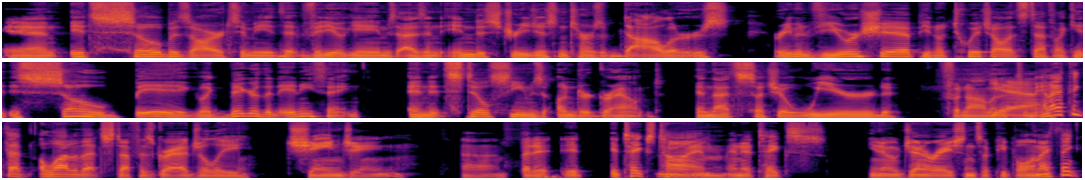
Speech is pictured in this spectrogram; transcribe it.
And it's so bizarre to me that video games as an industry, just in terms of dollars or even viewership, you know, Twitch, all that stuff, like it is so big, like bigger than anything. And it still seems underground. And that's such a weird phenomenon yeah, And I think that a lot of that stuff is gradually changing. Uh, but it, it, it takes mm-hmm. time mm-hmm. and it takes, you know, generations of people. And I think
